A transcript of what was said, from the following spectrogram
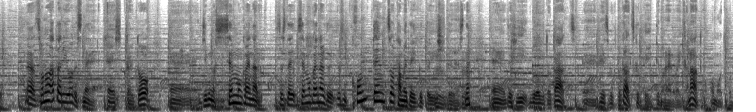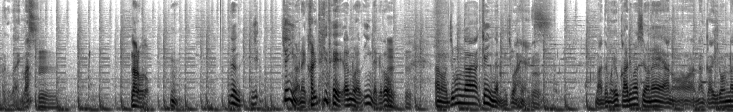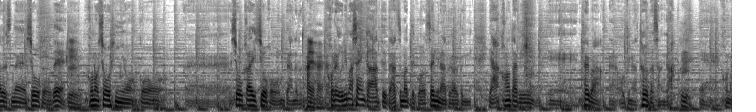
おだからその辺りをですね、えーしっかりと、えー自分が専門家になる。そして専門家になると要するにコンテンツを貯めていくという意識でですね、えーぜひブログとか、えー、Facebook とかを作っていってもらえればいいかなと思うところでございます。うん。なるほどでじ権威はね借りてきてやるのはいいんだけど、うんうん。あの自分が権威になるのが一番早いです、まあでもよくありますよね。あのなんかいろんなですね商法で、うん。この商品をこう、えー紹介商法みたいなとはいはいはい。これ売りませんかって言って集まってこうセミナーとかあるときにいやこの度、えー例えばえー大きなトヨタさんが、うん。えーこの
